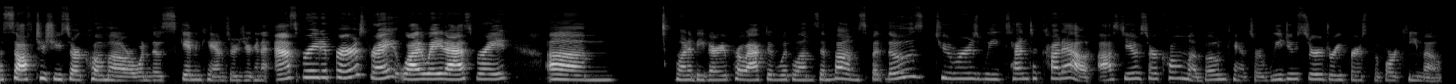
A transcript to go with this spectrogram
a soft tissue sarcoma or one of those skin cancers, you're going to aspirate it first, right? Why wait, aspirate? Um, want to be very proactive with lumps and bumps. But those tumors we tend to cut out. Osteosarcoma, bone cancer, we do surgery first before chemo.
